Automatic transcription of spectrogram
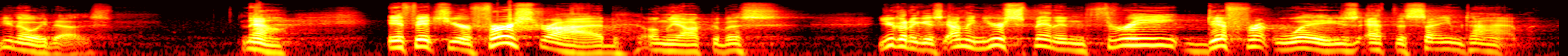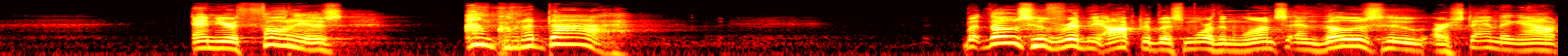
You know he does. Now, if it's your first ride on the octopus, you're going to get, I mean, you're spinning three different ways at the same time. And your thought is, I'm going to die. But those who've ridden the octopus more than once and those who are standing out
